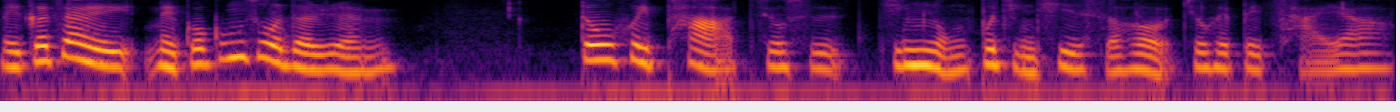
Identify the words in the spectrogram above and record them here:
每个在美国工作的人都会怕，就是金融不景气的时候就会被裁呀、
